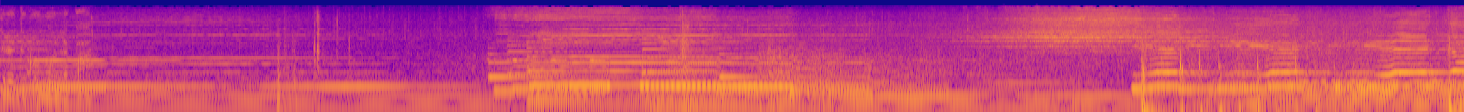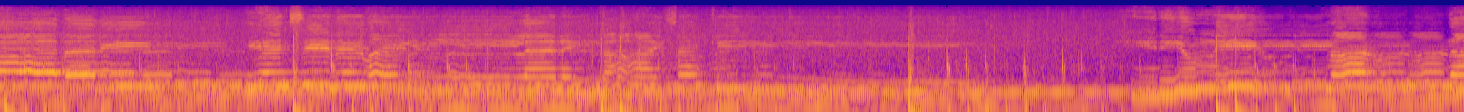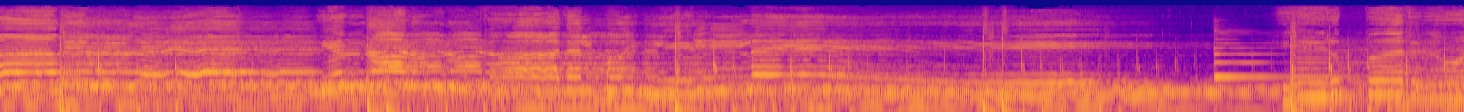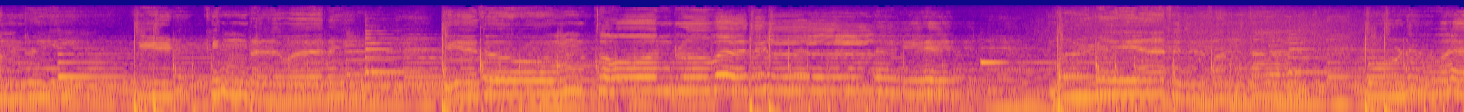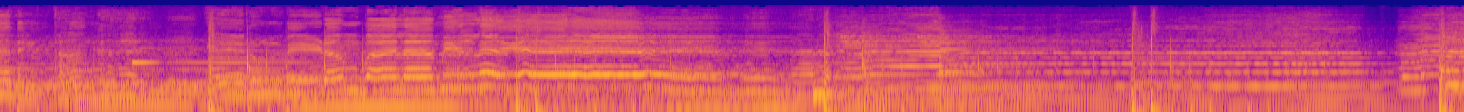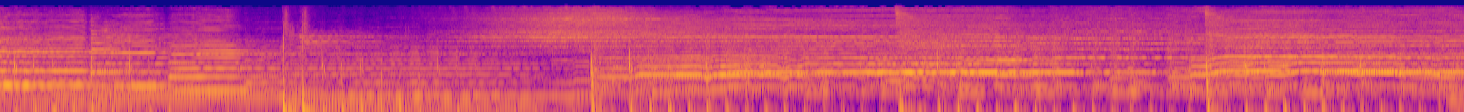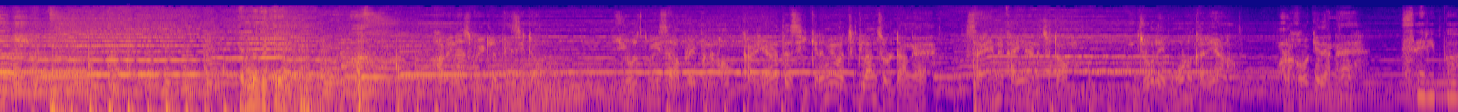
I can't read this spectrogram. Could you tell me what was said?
くれてこの என்ன விட்டு அவினாஷ் வீட்டில் பேசிட்டோம். யூத் விசா அப்ளை பண்ணணும். கல்யாணத்தை சீக்கிரமே வச்சுக்கலாம்னு சொல்லிட்டாங்க. சரின்னு கை நினச்சிட்டோம் ஜூலை மூணு கல்யாணம். உனக்கு ஓகே தானே? சரிப்பா.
